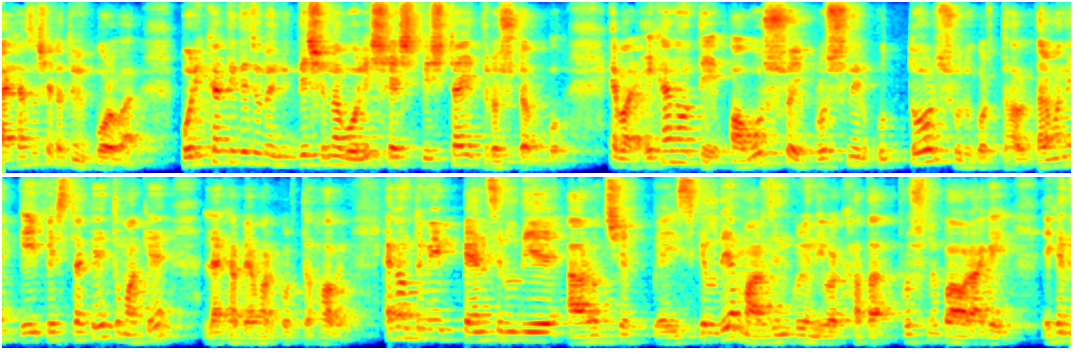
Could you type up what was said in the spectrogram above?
লেখা আছে সেটা তুমি পড়বা। পরীক্ষার্থীদের যদি নির্দেশনা বলি, শেষ পৃষ্ঠায় দ্রষ্টব্য। এবার এখান হতে অবশ্যই প্রশ্নের উত্তর শুরু করতে হবে, তার মানে এই পেজটাকে তোমাকে লেখা ব্যবহার করতে হবে। এখন তুমি পেন্সিল দিয়ে আর হচ্ছে স্কেল দিয়ে মার্জিন করে নিবা খাতা, প্রশ্ন পাওয়ার আগেই। এখানে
